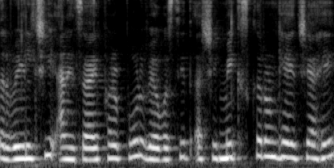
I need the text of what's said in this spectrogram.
तर वेलची आणि जायफळपूड व्यवस्थित अशी मिक्स करून घ्यायची आहे.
